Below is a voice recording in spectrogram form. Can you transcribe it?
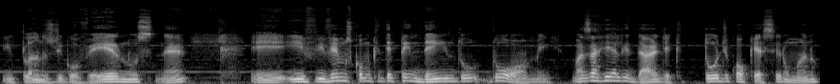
em planos de governos, né? E, e vivemos como que dependendo do homem. Mas a realidade é que todo e qualquer ser humano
